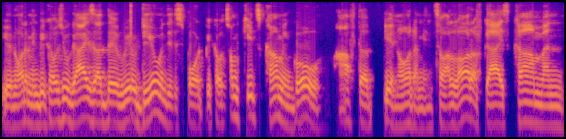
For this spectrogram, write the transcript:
you know what i mean? Because you guys are the real deal in this sport because some kids come and go after you know what i mean? So a lot of guys come and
